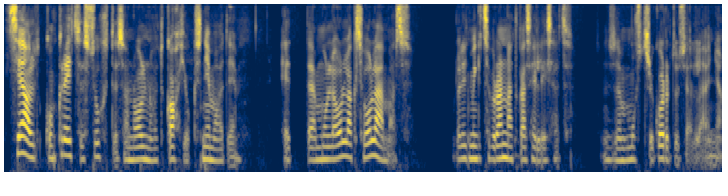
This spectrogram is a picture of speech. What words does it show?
seal konkreetses suhtes on olnud kahjuks niimoodi, et mulle ollakse olemas, mul olid mingid sõbrannad ka sellised see on see mustrikordus jälle, on ju.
